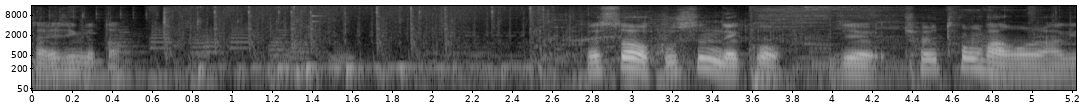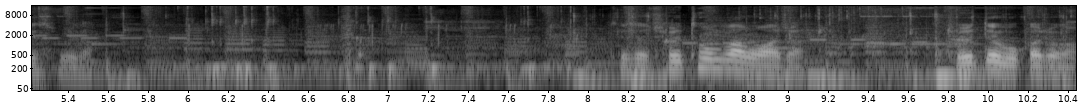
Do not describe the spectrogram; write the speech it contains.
어, 다시 생겼다. 됐어 구스는 내꺼 이제 철통 방어를 하겠습니다. 됐어 철통 방어 하자. 절대 못 가져가.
